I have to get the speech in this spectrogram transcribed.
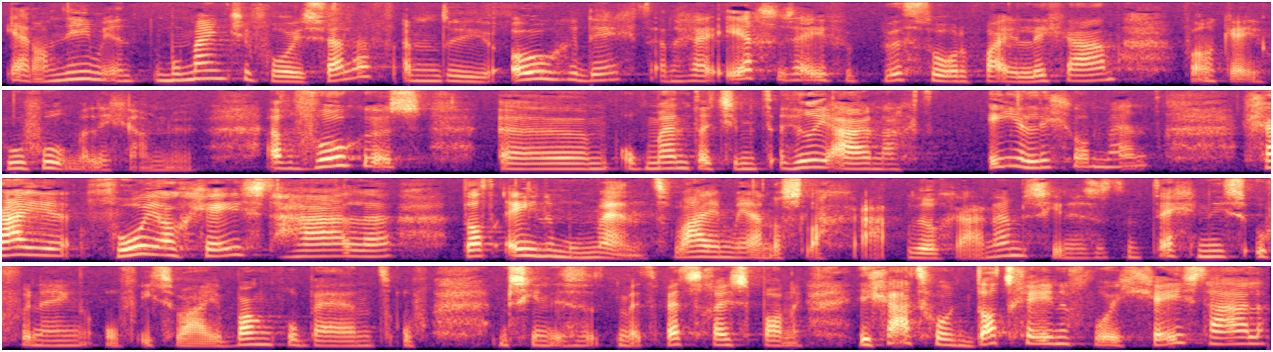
ja, dan neem je een momentje voor jezelf en dan doe je je ogen dicht. En dan ga je eerst eens even bewust worden van je lichaam. Van oké, hoe voelt mijn lichaam nu? En vervolgens, um, op het moment dat je met heel je aandacht in je lichaam bent, ga je voor jouw geest halen dat ene moment waar je mee aan de slag wil gaan. Hè? Misschien is het een technische oefening of iets waar je bang voor bent. Of misschien is het met wedstrijdspanning. Je gaat gewoon datgene voor je geest halen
